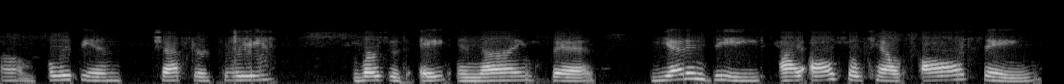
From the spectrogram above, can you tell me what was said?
Um, Philippians chapter 3, verses 8 and 9 says, Yet indeed I also count all things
